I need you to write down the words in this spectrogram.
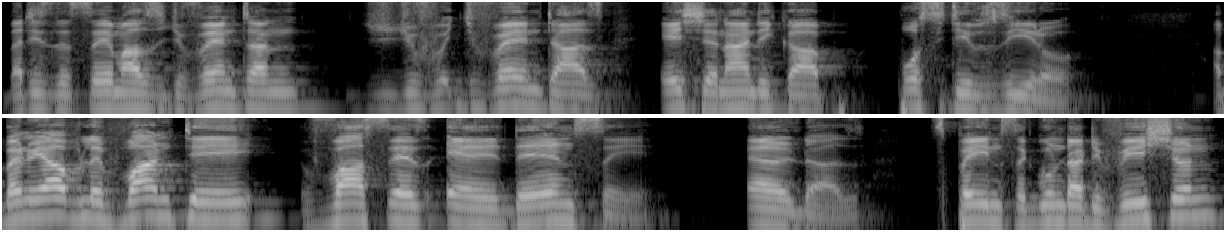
That is the same as Juventus, Ju- Juventus Asian handicap positive zero. And then we have Levante versus Eldense. Elders. Spain Segunda Division.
